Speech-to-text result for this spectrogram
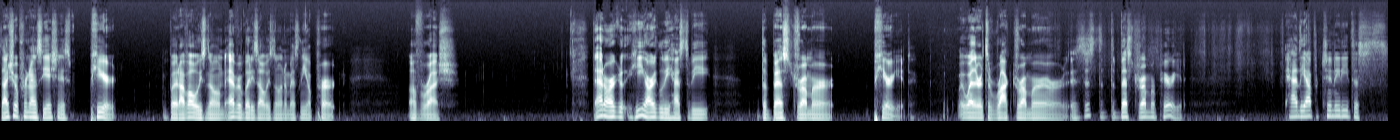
The actual pronunciation is Peart, but I've always known, everybody's always known him as Neil Peart of Rush. That argu- he arguably has to be the best drummer, period. Whether it's a rock drummer or is just the, the best drummer, period. Had the opportunity to s-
